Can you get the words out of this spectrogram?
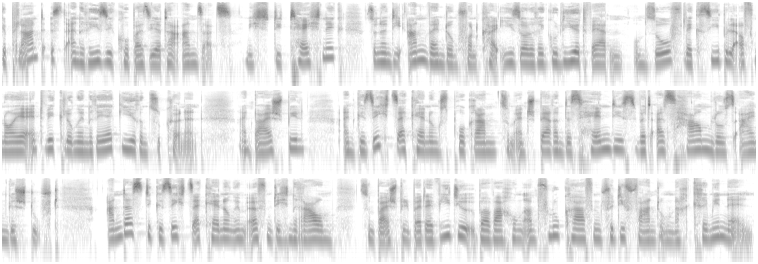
Geplant ist ein risikobasierter Ansatz. Nicht die Technik, sondern die Anwendung von KI soll reguliert werden, um so flexibel auf neue Entwicklungen reagieren zu können. Ein Beispiel, ein Gesichtserkennungsprogramm zum Entsperren des Handys wird als harmlos eingestuft. Anders die Gesichtserkennung im öffentlichen Raum, zum Beispiel bei der Videoüberwachung am Flughafen für die Fahndung nach Kriminellen.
